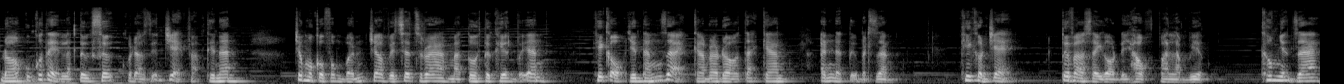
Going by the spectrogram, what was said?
Đó cũng có thể là tự sự của đạo diễn trẻ Phạm Thiên Ân trong một cuộc phỏng vấn cho Vietcetera mà tôi thực hiện với ân. Khi cậu chiến thắng giải Camera tại Cannes, ân đã tự bật rằng khi còn trẻ, tôi vào Sài Gòn để học và làm việc. Không nhận ra,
